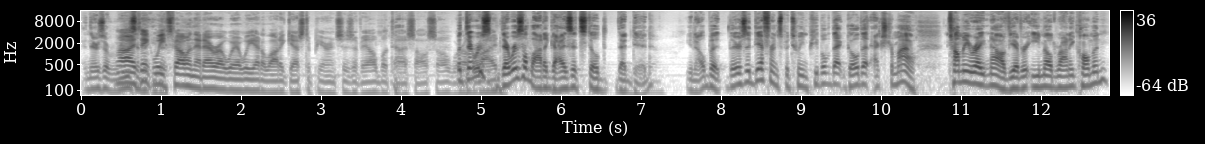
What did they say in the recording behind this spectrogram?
And there's a reason. Well, I think we fell in that era where we had a lot of guest appearances available to us also. But there was there was a lot of guys that still that did, you know. But there's a difference between people that go that extra mile. Tell me right now, have you ever emailed Ronnie Coleman?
